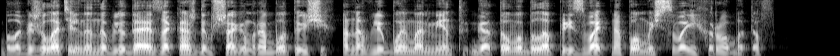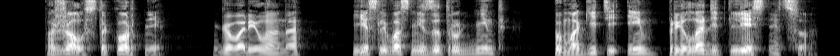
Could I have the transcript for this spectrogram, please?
Благожелательно наблюдая за каждым шагом работающих, она в любой момент готова была призвать на помощь своих роботов. «Пожалуйста, Кортни», — говорила она, — «если вас не затруднит, помогите им приладить лестницу».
